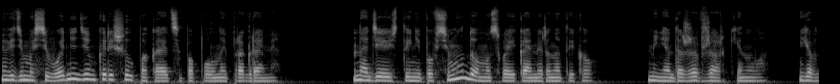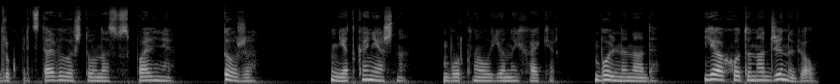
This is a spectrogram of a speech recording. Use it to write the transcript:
Видимо, сегодня Димка решил покаяться по полной программе. «Надеюсь, ты не по всему дому свои камеры натыкал?» Меня даже в жар кинуло. Я вдруг представила, что у нас в спальне тоже. «Нет, конечно», — буркнул юный хакер. «Больно надо. Я охоту на Джину вел.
